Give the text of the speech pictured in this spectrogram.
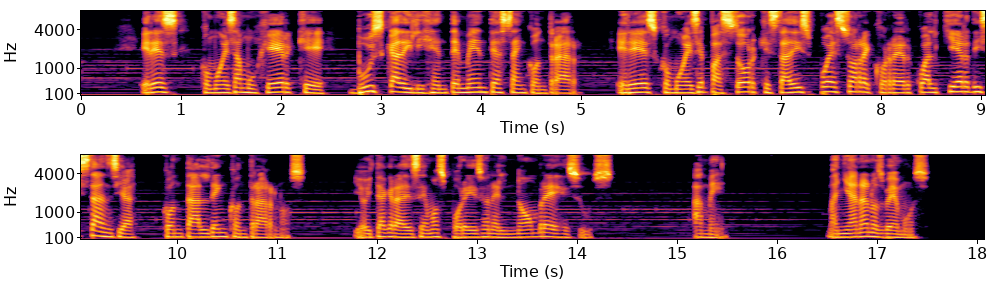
Eres como esa mujer que busca diligentemente hasta encontrar. Eres como ese pastor que está dispuesto a recorrer cualquier distancia con tal de encontrarnos. Y hoy te agradecemos por eso en el nombre de Jesús. Amén. Mañana nos vemos.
